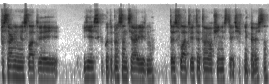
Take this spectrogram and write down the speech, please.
по сравнению с Латвией, есть какой-то процент терроризма. То есть в Латвии ты этого вообще не встретишь, мне кажется.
